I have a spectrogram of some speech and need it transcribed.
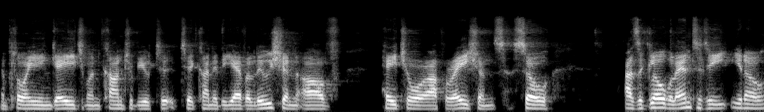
employee engagement contribute to, to kind of the evolution of HR operations. So, as a global entity, you know,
